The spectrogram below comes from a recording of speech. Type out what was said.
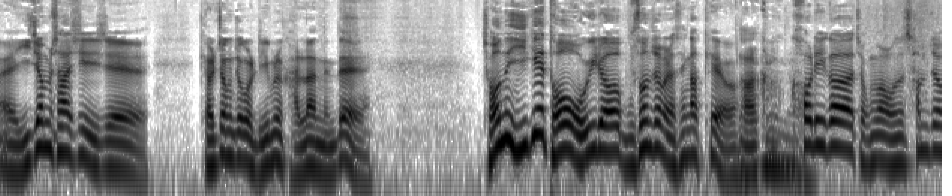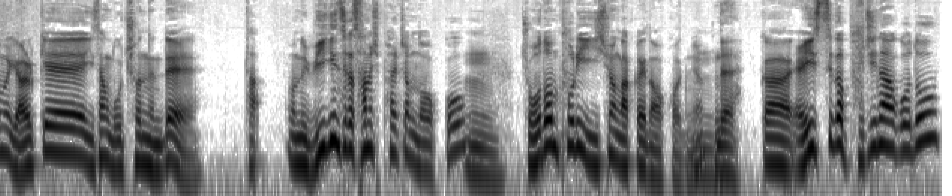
네, 2점 샷이 이제 결정적으로 림을 갈랐는데 저는 이게 더 오히려 무선점이라 생각해요. 아, 커리가 정말 오늘 3점을 10개 이상 놓쳤는데 다, 오늘 위긴스가 38점 넣었고 음. 조던 풀이 20점 가까이 넣었거든요. 음. 네. 그러니까 에이스가 부진하고도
